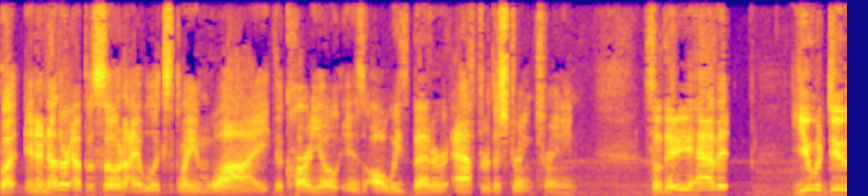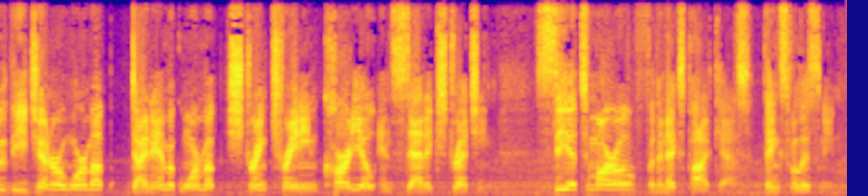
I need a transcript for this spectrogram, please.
but in another episode, I will explain why the cardio is always better after the strength training. So there you have it. You would do the general warm up, dynamic warm up, strength training, cardio, and static stretching. See you tomorrow for the next podcast. Thanks for listening.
